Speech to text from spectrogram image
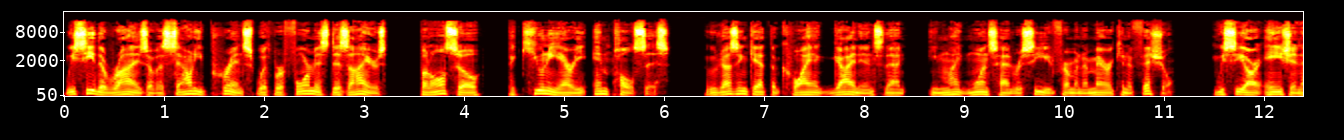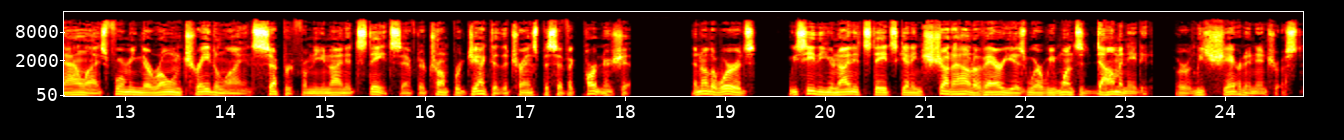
We see the rise of a Saudi prince with reformist desires, but also pecuniary impulses, who doesn't get the quiet guidance that he might once had received from an American official. We see our Asian allies forming their own trade alliance separate from the United States after Trump rejected the Trans Pacific Partnership. In other words, we see the United States getting shut out of areas where we once dominated, or at least shared an interest.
